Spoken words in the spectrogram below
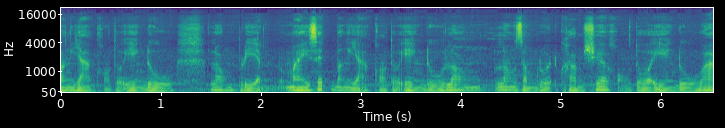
บางอย่างของตัวเองดู ลองเปลี่ยนไมเซ็ตบางอย่างของตัวเองดู ลองลองสำรวจความเชื่อของตัวเองดูว่า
